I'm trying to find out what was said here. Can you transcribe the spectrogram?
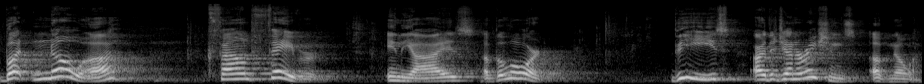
But Noah found favor in the eyes of the Lord. These are the generations of Noah.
